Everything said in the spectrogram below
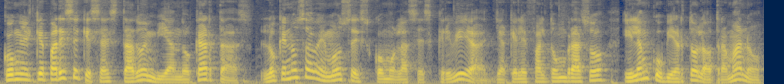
con el que parece que se ha estado enviando cartas. Lo que no sabemos es cómo las escribía, ya que le falta un brazo y le han cubierto la otra mano.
